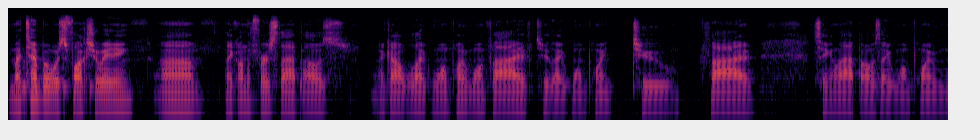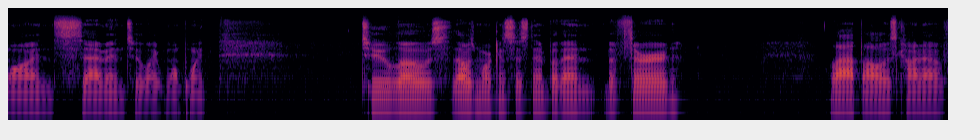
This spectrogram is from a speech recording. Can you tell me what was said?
my tempo was fluctuating. Um, like on the first lap, I was I got like 1.15 to like 1.25. Second lap, I was like 1.17 to like 1.2 lows. That was more consistent. But then the third lap, I was kind of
